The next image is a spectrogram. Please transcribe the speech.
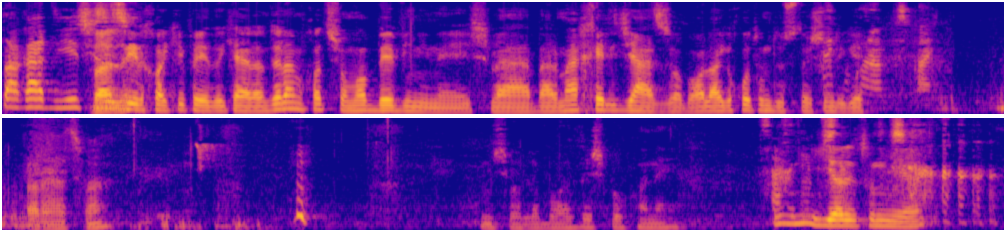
فقط یه چیز بله. زیرخاکی پیدا کردم. دلم می‌خواد شما ببینینش و بر من خیلی جذابه. حالا اگه خودتون دوست داشتین دیگه. آره حتما. انشالله بازش بکنه. یادتون میاد؟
